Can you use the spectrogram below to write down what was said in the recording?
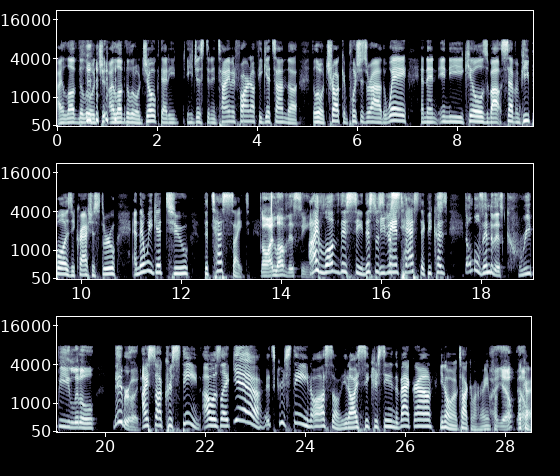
I love the little jo- I love the little joke that he he just didn't time it far enough. He gets on the the little truck and pushes her out of the way, and then Indy kills about seven people as he crashes through. And then we get to the test site. Oh, I love this scene. I love this scene. This was fantastic because Stumbles into this creepy little neighborhood. I saw Christine. I was like, yeah, it's Christine. Awesome. You know, I see Christine in the background. You know what I'm talking about, right? Uh, yeah, yeah. Okay.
